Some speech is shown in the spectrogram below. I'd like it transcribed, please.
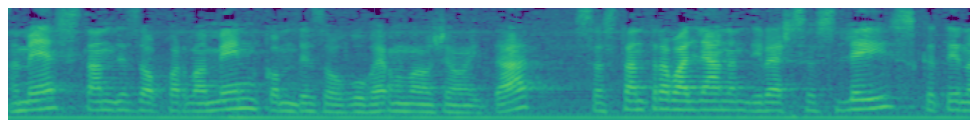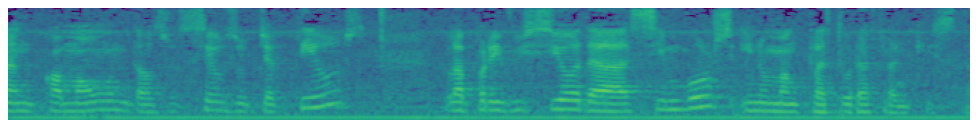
A més, tant des del Parlament com des del Govern de la Generalitat s'estan treballant en diverses lleis que tenen com a un dels seus objectius la prohibició de símbols i nomenclatura franquista.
